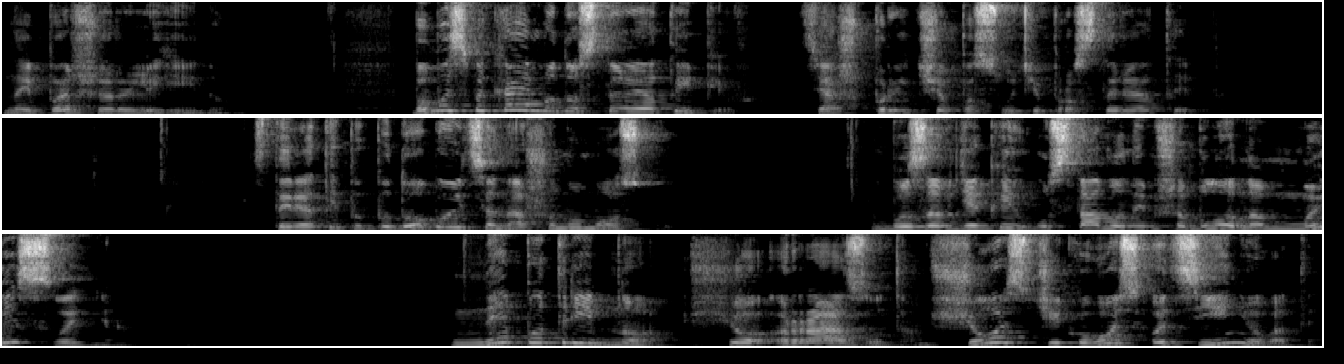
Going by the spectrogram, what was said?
найперше релігійного. Бо ми звикаємо до стереотипів. Ця ж притча, по суті, про стереотипи. Стереотипи подобаються нашому мозку. Бо завдяки уставленим шаблонам мислення не потрібно щоразу там щось чи когось оцінювати.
